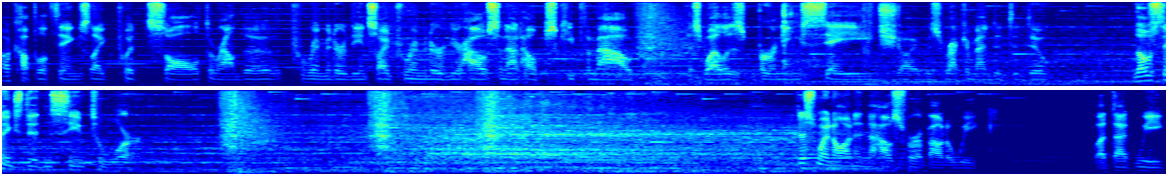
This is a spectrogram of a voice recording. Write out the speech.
a couple of things like put salt around the perimeter, the inside perimeter of your house, and that helps keep them out, as well as burning sage, I was recommended to do. Those things didn't seem to work. This went on in the house for about a week. But that week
